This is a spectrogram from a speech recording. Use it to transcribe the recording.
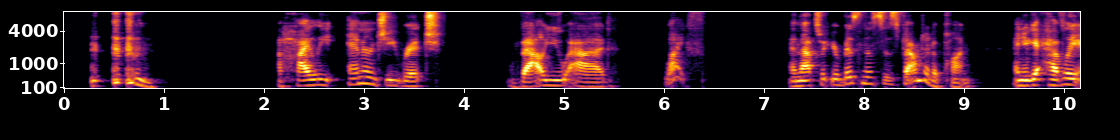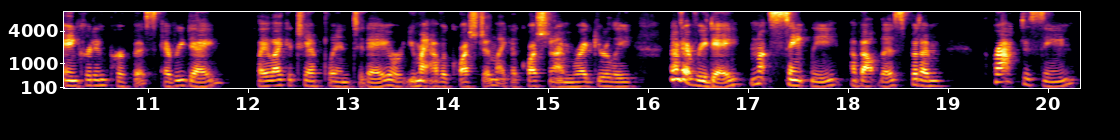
a highly energy rich value add life. And that's what your business is founded upon. And you get heavily anchored in purpose every day. play like a champion today, or you might have a question, like a question I'm regularly, not every day, I'm not saintly about this, but I'm practicing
